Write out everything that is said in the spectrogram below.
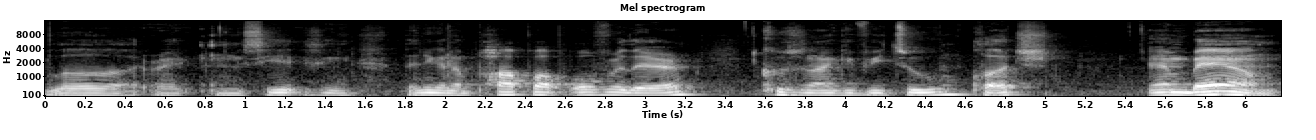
yellow right? And you see it. See? Then you're gonna pop up over there. Kusanagi V2 clutch, and bam,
